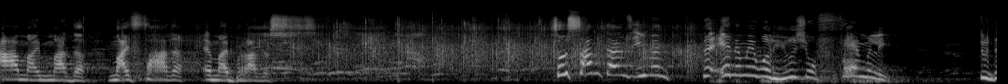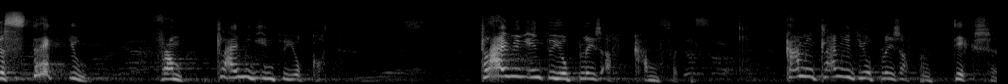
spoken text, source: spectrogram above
are my mother, my father and my brothers." So sometimes even the enemy will use your family to distract you from climbing into your cot, climbing into your place of comfort, coming, climbing into your place of protection.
